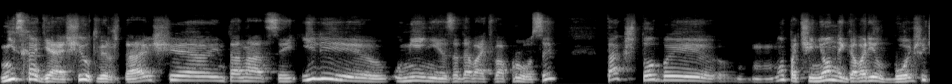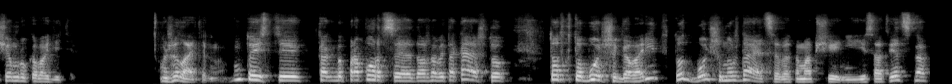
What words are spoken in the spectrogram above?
нисходящие, утверждающие интонации или умение задавать вопросы так, чтобы ну, подчиненный говорил больше, чем руководитель. желательно. Ну, то есть, э, как бы пропорция должна быть такая, что тот, кто больше говорит, тот больше нуждается в этом общении, и, соответственно,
